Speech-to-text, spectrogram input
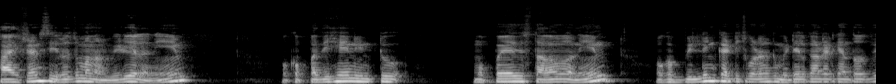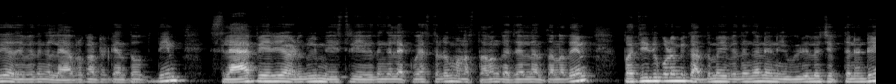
హాయ్ ఫ్రెండ్స్ ఈరోజు మనం వీడియోలోని ఒక పదిహేను ఇంటూ ముప్పై ఐదు స్థలంలోని ఒక బిల్డింగ్ కట్టించుకోవడానికి మెటీరియల్ కాంట్రాక్ట్కి ఎంత అవుతుంది అదేవిధంగా లేబర్ కాంట్రాక్ట్కి ఎంత అవుతుంది స్లాబ్ ఏరియా అడుగులు మేస్త్రి ఏ విధంగా లెక్క వేస్తాడు మన స్థలం గజాల్లో ఎంత అన్నది ప్రతిదీ కూడా మీకు అర్థమయ్యే విధంగా నేను ఈ వీడియోలో చెప్తానండి.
